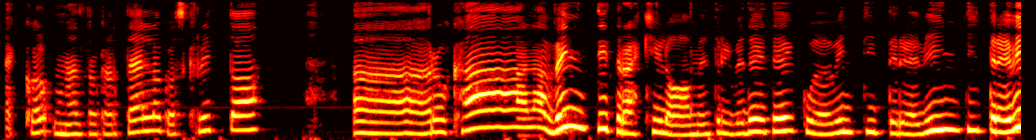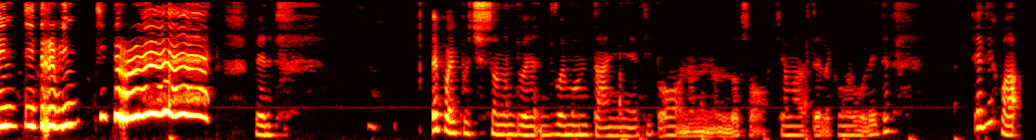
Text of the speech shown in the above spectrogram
Ecco, un altro cartello ho scritto uh, Rocala 23 km, vedete qua 23, 23, 23, 23. Bene. E poi qui ci sono due, due montagne, tipo, non, non lo so, chiamatele come volete. E di qua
